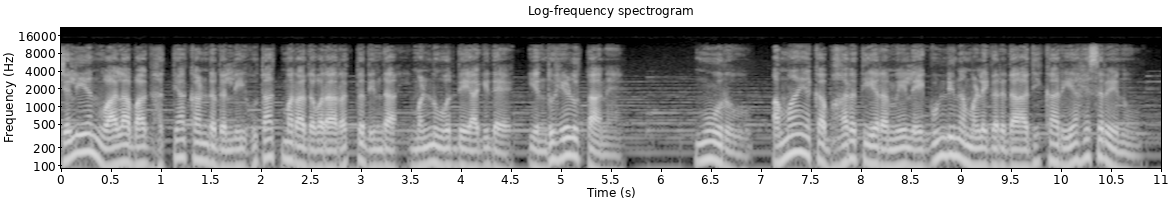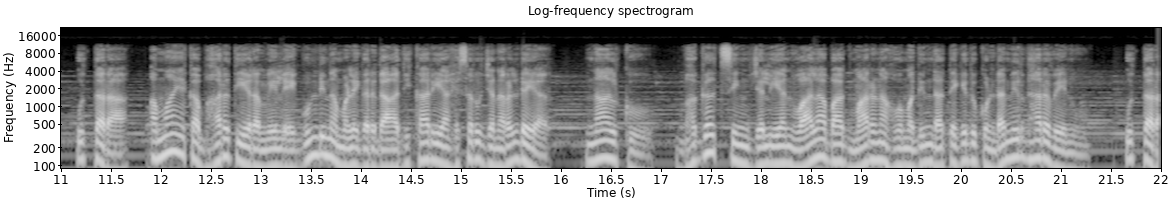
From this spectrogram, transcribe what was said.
ಜಲಿಯನ್ ವಾಲಾಬಾಗ್ ಹತ್ಯಾಕಾಂಡದಲ್ಲಿ ಹುತಾತ್ಮರಾದವರ ರಕ್ತದಿಂದ ಮಣ್ಣು ಒದ್ದೆಯಾಗಿದೆ ಎಂದು ಹೇಳುತ್ತಾನೆ. ಮೂರು, ಅಮಾಯಕ ಭಾರತೀಯರ ಮೇಲೆ ಗುಂಡಿನ ಮಳೆಗರೆದ ಅಧಿಕಾರಿಯ ಹೆಸರೇನು? ಉತ್ತರ, ಅಮಾಯಕ ಭಾರತೀಯರ ಮೇಲೆ ಗುಂಡಿನ ಮಳೆಗರೆದ ಅಧಿಕಾರಿಯ ಹೆಸರು ಜನರಲ್ ಡೇಯರ್. ನಾಲ್ಕು, ಭಗತ್ ಸಿಂಗ್ ಜಲಿಯನ್ ವಾಲಾಬಾಗ್ ಮಾರಣ ಹೋಮದಿಂದ ತೆಗೆದುಕೊಂಡ ನಿರ್ಧಾರವೇನು? ಉತ್ತರ,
